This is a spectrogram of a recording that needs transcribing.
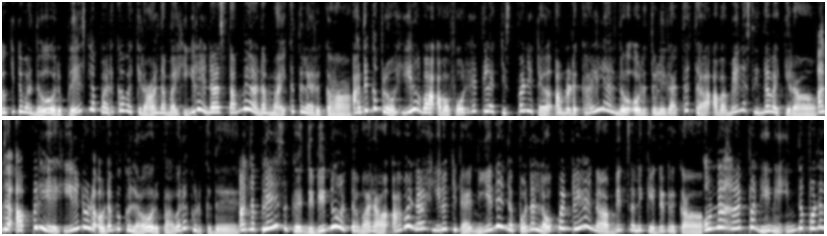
தூக்கிட்டு வந்து ஒரு பிளேஸ்ல படுக்க வைக்கிறான். நம்ம ஹீரோயினா செம்மையான மயக்கத்துல இருக்கா. அதுக்கப்புறம் ஹீரோவா அவ ஃபோர்ஹெட்ல கிஸ் பண்ணிட்டு அவனோட கையில இருந்து ஒரு துளி ரத்தத்தை அவ மேல சிந்த வைக்கிறான் அது அப்படியே ஹீரோனோட உடம்புக்குள்ள ஒரு பவரை கொடுக்குது. அந்த பிளேஸுக்கு திடீர்னு ஒருத்தன் வரா. அவனா ஹீரோ கிட்ட நீ என்ன இந்த பொண்ணை லவ் பண்றியா என்ன? அப்படின்னு சொல்லி கேட்டுட்டு இருக்கான். உன்னை ஹர்ட் பண்ணி நீ இந்த பொண்ணை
